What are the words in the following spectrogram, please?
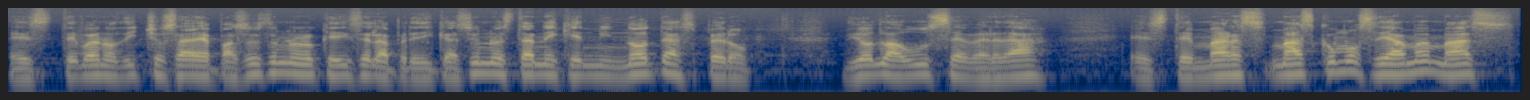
Este, bueno, dicho sea de paso, esto no es lo que dice la predicación, no están aquí en mis notas, pero Dios la use, ¿verdad? Este, más, más, ¿cómo se llama? Más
